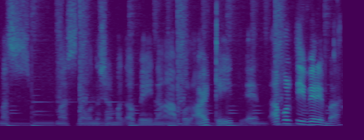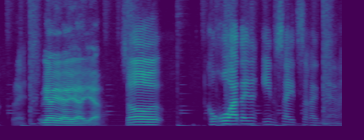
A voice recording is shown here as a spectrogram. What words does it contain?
mas mas nauna siyang mag-avail ng Apple Arcade and Apple TV rin ba, pre? Yeah, yeah, yeah, yeah. So, kukuha tayo ng insight sa kanya.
